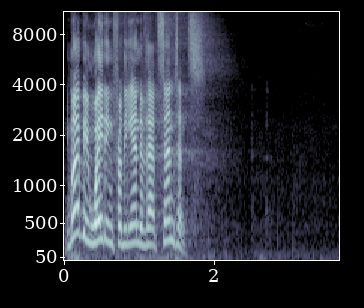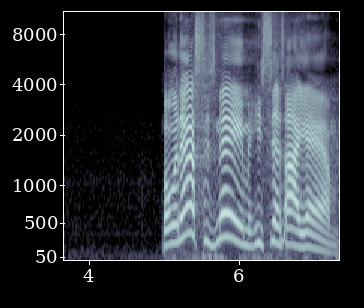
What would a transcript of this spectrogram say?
You might be waiting for the end of that sentence. But when asked his name, he says, I am.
